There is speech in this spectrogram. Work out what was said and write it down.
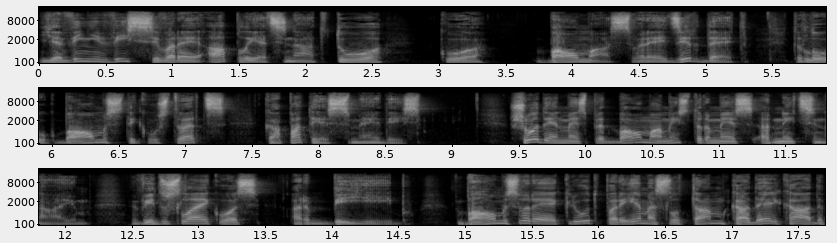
ja viņi visi varēja apliecināt to, ko baumās varēja dzirdēt, tad lūk, baumas tika uztverts kā patiesas mēdīs. Šodien mēs pret baumām izturamies ar nicinājumu, viduslaikos ar bijību. Baumas varēja kļūt par iemeslu tam, kādēļ kāda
